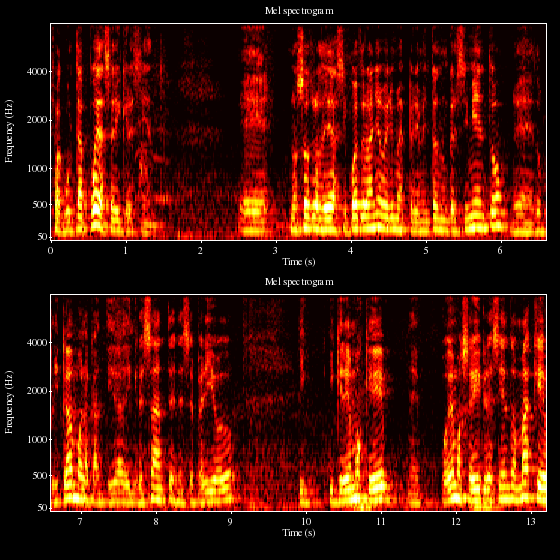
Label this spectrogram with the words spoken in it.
facultad pueda seguir creciendo. Eh, nosotros desde hace cuatro años venimos experimentando un crecimiento, eh, duplicamos la cantidad de ingresantes en ese periodo y, creemos que eh, podemos seguir creciendo, más que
